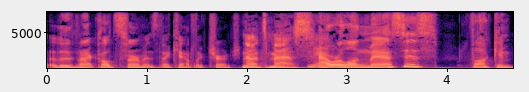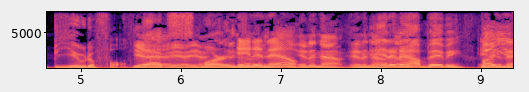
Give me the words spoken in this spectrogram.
They're not called sermons in the Catholic Church. No, it's mass. Yeah. Hour long masses, fucking beautiful. Yeah, That's yeah, yeah, yeah. smart. In and out. In and out. In and out. In and out, baby. But you, and the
